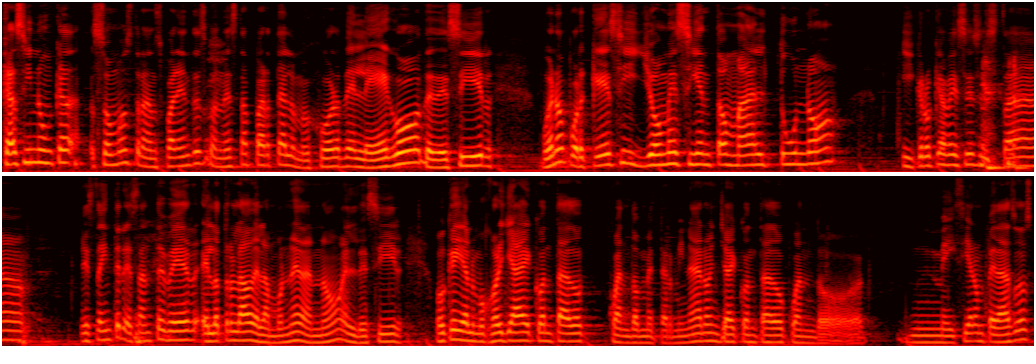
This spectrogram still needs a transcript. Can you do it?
casi nunca somos transparentes con esta parte a lo mejor del ego, de decir, bueno, ¿por qué si yo me siento mal, tú no? Y creo que a veces está, está interesante ver el otro lado de la moneda, ¿no? El decir, ok, a lo mejor ya he contado cuando me terminaron, ya he contado cuando me hicieron pedazos,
